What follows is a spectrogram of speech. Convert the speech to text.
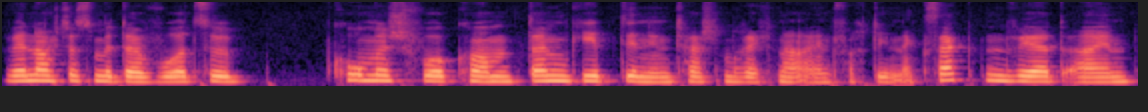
Wenn euch das mit der Wurzel komisch vorkommt, dann gebt in den Taschenrechner einfach den exakten Wert ein.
